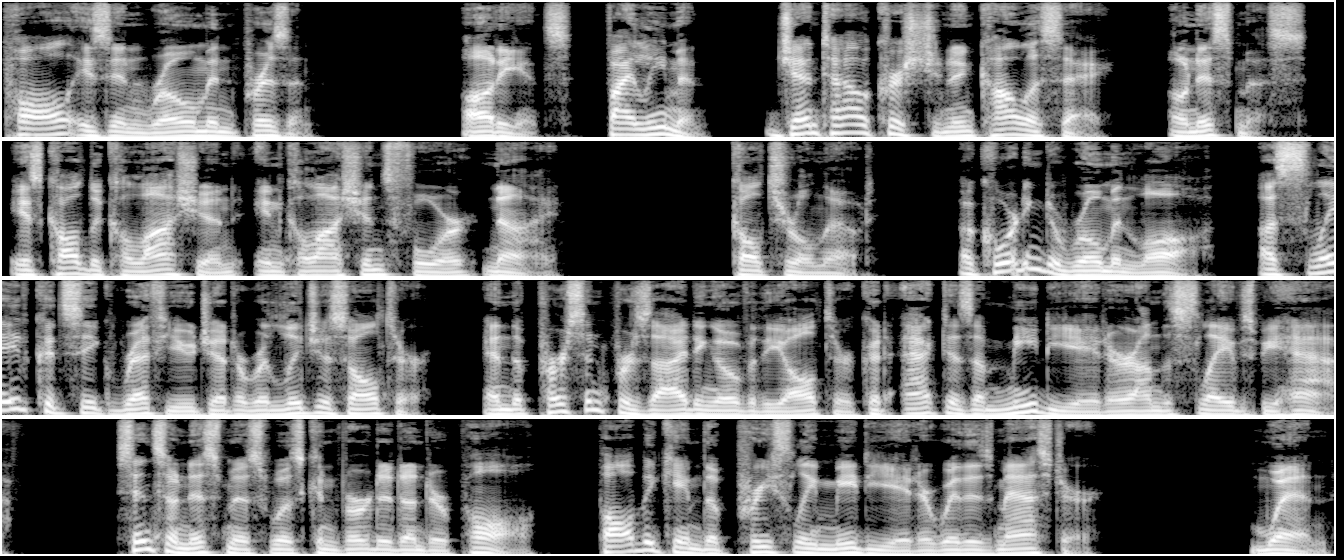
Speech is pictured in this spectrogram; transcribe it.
Paul is in Rome in prison. Audience Philemon, Gentile Christian in Colossae. Onesimus is called a Colossian in Colossians 4 9. Cultural note According to Roman law, a slave could seek refuge at a religious altar, and the person presiding over the altar could act as a mediator on the slave's behalf. Since Onesimus was converted under Paul, Paul became the priestly mediator with his master. When?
